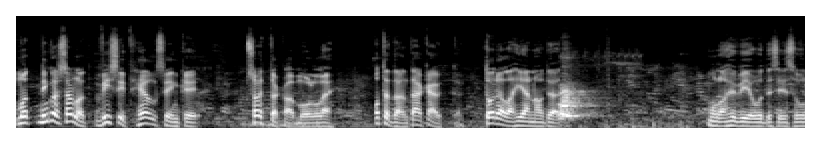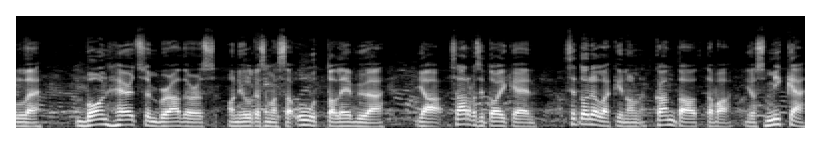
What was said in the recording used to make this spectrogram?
Mutta niin kuin sanoit, Visit Helsinki, soittakaa mulle. Otetaan tämä käyttöön. Todella hienoa työtä. Mulla on hyviä uutisia sulle. Von Herzen Brothers on julkaisemassa uutta levyä ja sä arvasit oikein, se todellakin on kantaottava, jos mikä,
